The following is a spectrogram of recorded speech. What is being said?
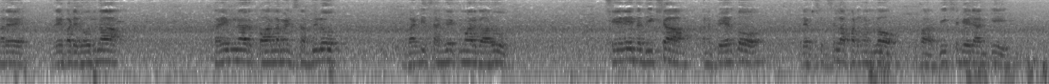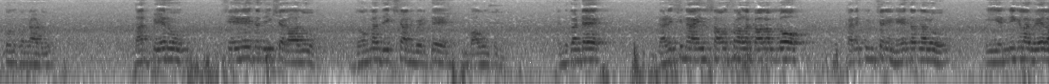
మరి రేపటి రోజున కరీంనగర్ పార్లమెంట్ సభ్యులు బండి సంజయ్ కుమార్ గారు చేనేత దీక్ష అనే పేరుతో రేపు సిరిసిల్ల పట్టణంలో ఒక దీక్ష చేయడానికి కోరుకున్నాడు దాని పేరు చేనేత దీక్ష కాదు దొంగ దీక్ష అని పెడితే బాగుంటుంది. ఎందుకంటే గడిచిన ఐదు సంవత్సరాల కాలంలో కనిపించని నేతన్నలు ఈ ఎన్నికల వేళ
